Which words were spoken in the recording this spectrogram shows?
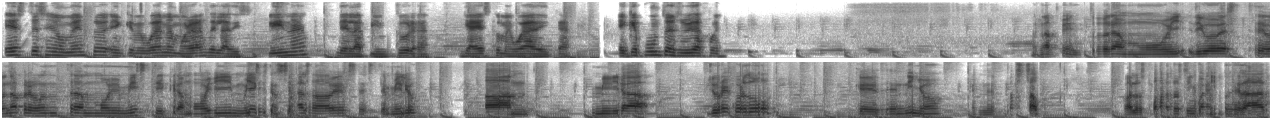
este es el momento en que me voy a enamorar de la disciplina de la pintura. Ya esto me voy a dedicar. ¿En qué punto de su vida fue? Una pintura muy, digo, este, una pregunta muy mística, muy, muy existencial, ¿sabes, este, Emilio? mira, yo recuerdo que de niño, en el pasado, a los 4 o 5 años de edad,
